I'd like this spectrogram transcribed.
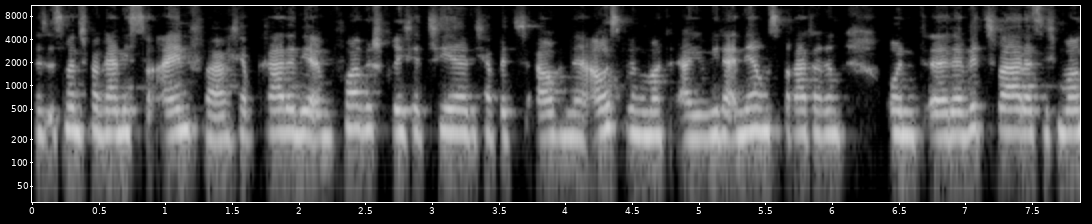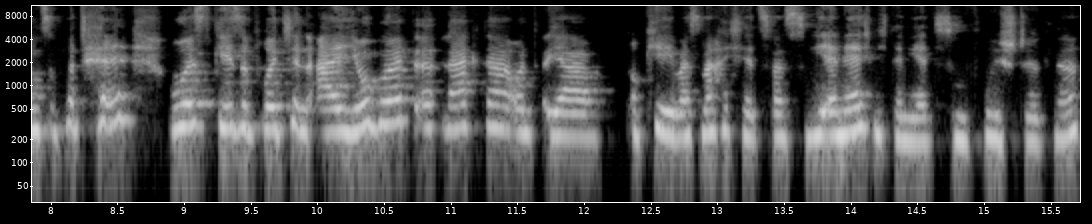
Das ist manchmal gar nicht so einfach. Ich habe gerade dir im Vorgespräch erzählt, ich habe jetzt auch eine Ausbildung gemacht, Ayurveda-Ernährungsberaterin und äh, der Witz war, dass ich morgens im Hotel Wurst, Käsebrötchen, Ei, Joghurt äh, lag da und ja, okay, was mache ich jetzt? Was, wie ernähre ich mich denn jetzt zum Frühstück? Ne?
